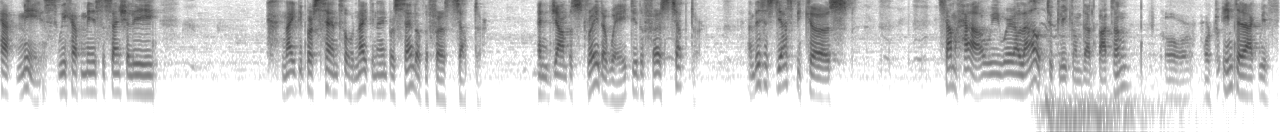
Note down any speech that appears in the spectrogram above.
have missed, we have missed essentially 90% or 99% of the first chapter and jump straight away to the first chapter. And this is just because somehow we were allowed to click on that button or, or to interact with,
